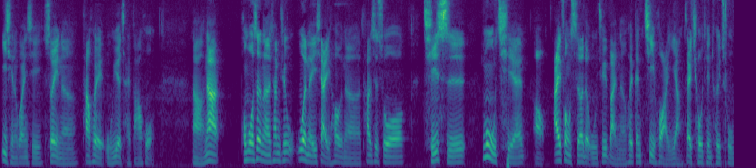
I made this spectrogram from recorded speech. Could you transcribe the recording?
疫情的关系，所以呢，它会五月才发货啊。那彭博社呢，他们去问了一下以后呢，他是说，其实目前哦，iPhone 十二的五 G 版呢，会跟计划一样，在秋天推出。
